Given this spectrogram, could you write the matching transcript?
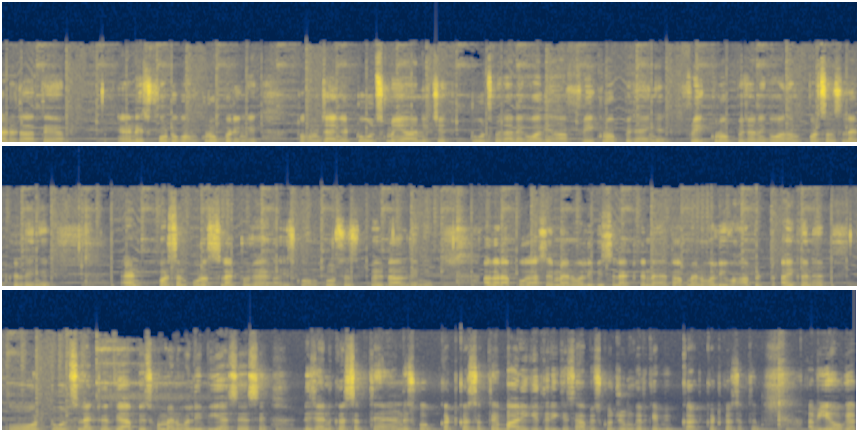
एड आते हैं एंड इस फ़ोटो को हम क्रॉप करेंगे। तो हम जाएँगे टूल्स में यहाँ नीचे। टूल्स में जाने के बाद यहाँ फ्री क्रॉप पे जाएँगे। फ्री क्रॉप पे जाने के बाद हम पर्सन सेलेक्ट कर देंगे। एंड पर्सन पूरा सिलेक्ट हो जाएगा, इसको हम प्रोसेस पे डाल देंगे। अगर आपको ऐसे मैनुअली भी सिलेक्ट करना है तो आप मैनुअली वहाँ पे आइकन है, वो टूल सेलेक्ट करके आप इसको मैनुअली भी ऐसे ऐसे डिज़ाइन कर सकते हैं एंड इसको कट कर सकते हैं। बारी के तरीके से आप इसको जूम करके भी कट कर सकते हैं। अब ये हो गया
